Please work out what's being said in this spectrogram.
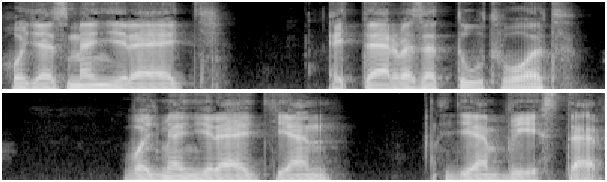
hogy ez mennyire egy, egy tervezett út volt, vagy mennyire egy ilyen, egy ilyen vészterv.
